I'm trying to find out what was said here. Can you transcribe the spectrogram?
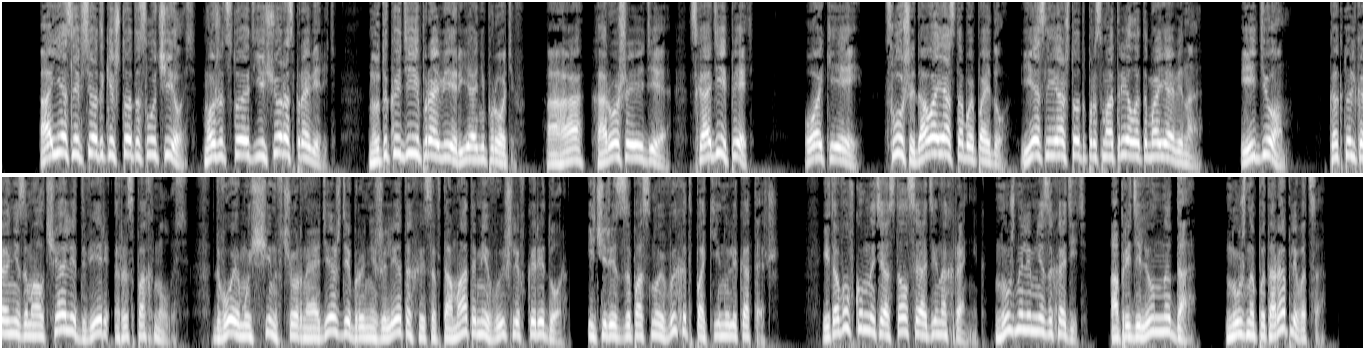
«А если все-таки что-то случилось? Может, стоит еще раз проверить?» «Ну так иди и проверь, я не против». «Ага, хорошая идея. Сходи, Петь». «Окей. Слушай, давай я с тобой пойду. Если я что-то просмотрел, это моя вина. Идем». Как только они замолчали, дверь распахнулась. Двое мужчин в черной одежде, бронежилетах и с автоматами вышли в коридор и через запасной выход покинули коттедж. Итого в комнате остался один охранник. Нужно ли мне заходить? Определенно да. Нужно поторапливаться?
